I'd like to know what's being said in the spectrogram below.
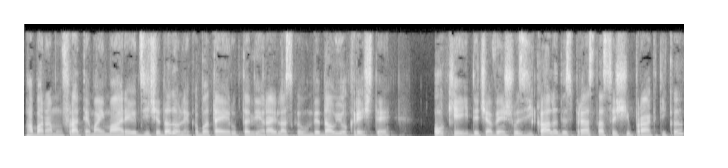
habar n-am, un frate mai mare, îți zice, da, domnule, că bătaie e ruptă din rai, las că unde dau eu crește, ok, deci avem și o zicală despre asta, să și practică,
